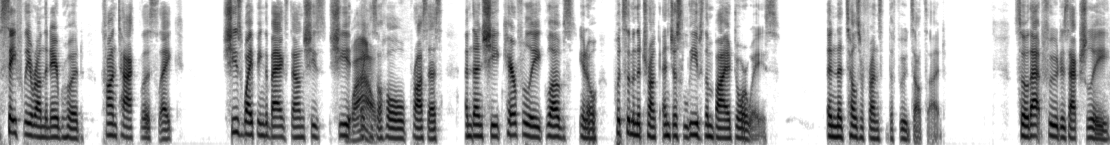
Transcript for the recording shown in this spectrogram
safely around the neighborhood contactless like she's wiping the bags down she's she like it's a whole process and then she carefully gloves you know puts them in the trunk and just leaves them by doorways and then tells her friends that the food's outside so that food is actually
